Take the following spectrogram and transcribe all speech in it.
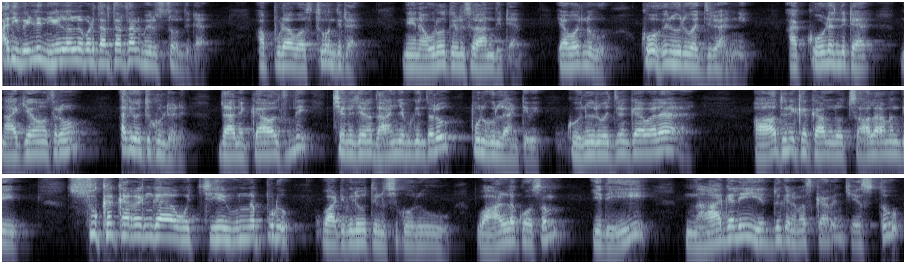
అది వెళ్ళి నీళ్ళల్లో పడి తరతరతాలు మెరుస్తోందిట అప్పుడు ఆ వస్తువు అందిట నేను ఎవరో తెలుసా అందిట. ఎవరు నువ్వు? కోహినూరు వజ్రాన్ని. ఆ కోడి నాకేమవసరం? అది వెతుకుంటాడు దానికి కావాల్సింది చిన్న చిన్న ధాన్యపు గింజలు పురుగులు లాంటివి. కోహినూరు వజ్రం కావాలా? ఆధునిక కాలంలో చాలామంది సుఖకరంగా వచ్చే ఉన్నప్పుడు వాటి విలువ తెలుసుకోరు. వాళ్ళ కోసం ఇది నాగలి ఎద్దుకి నమస్కారం చేస్తూ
